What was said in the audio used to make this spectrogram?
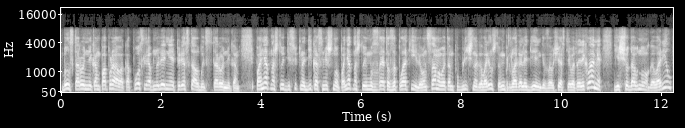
был сторонником поправок, а после обнуления перестал быть сторонником. Понятно, что это действительно дико смешно. Понятно, что ему за это заплатили. Он сам об этом публично говорил, что ему предлагали деньги за участие в этой рекламе. Еще давно говорил.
